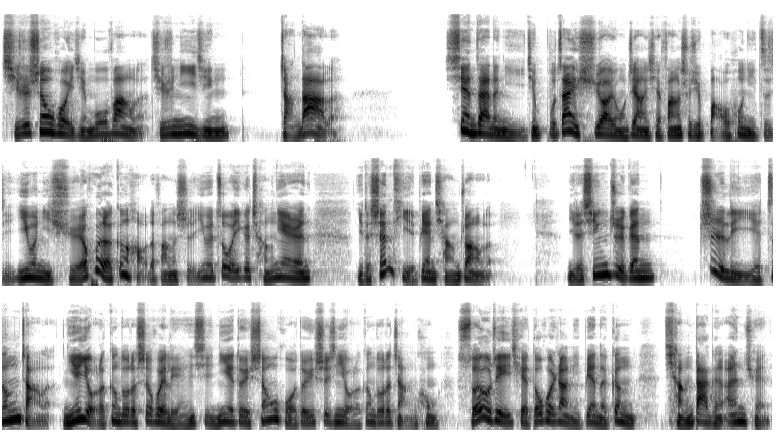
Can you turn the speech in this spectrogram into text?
其实生活已经 move on 了，其实你已经长大了。现在的你已经不再需要用这样一些方式去保护你自己，因为你学会了更好的方式。因为作为一个成年人，你的身体也变强壮了，你的心智跟智力也增长了，你也有了更多的社会联系，你也对生活、对于事情有了更多的掌控。所有这一切都会让你变得更强大、更安全。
